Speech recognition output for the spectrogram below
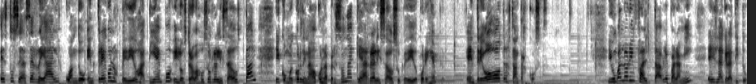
esto se hace real cuando entrego los pedidos a tiempo y los trabajos son realizados tal y como he coordinado con la persona que ha realizado su pedido, por ejemplo, entre otras tantas cosas. Y un valor infaltable para mí es la gratitud.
